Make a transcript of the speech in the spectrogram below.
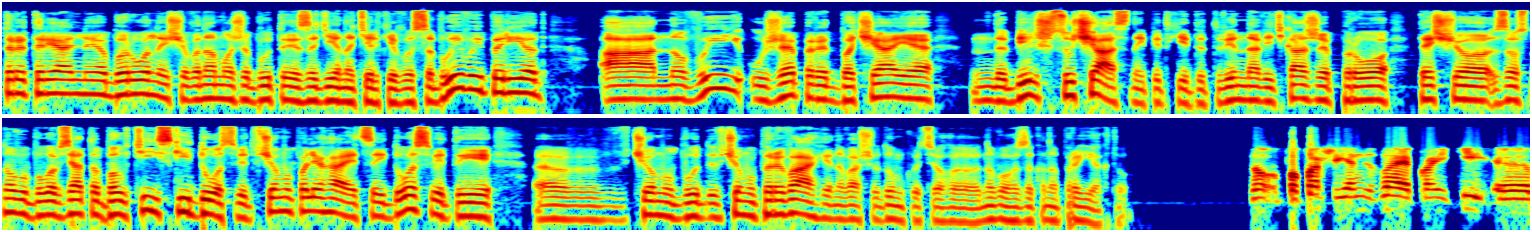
територіальної оборони, що вона може бути задіяна тільки в особливий період, а новий уже передбачає більш сучасний підхід. Він навіть каже про те, що за основу було взято балтійський досвід. В чому полягає цей досвід, і в чому в чому переваги, на вашу думку, цього нового законопроєкту? Ну, по-перше, я не знаю про який е,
